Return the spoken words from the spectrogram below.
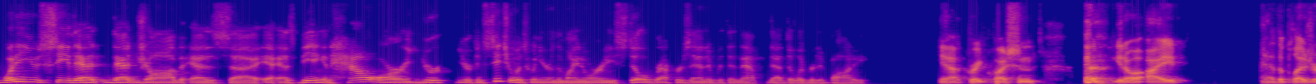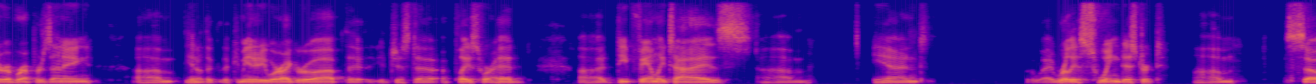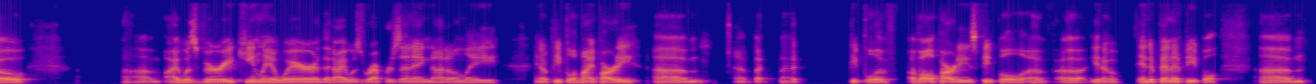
what do you see that that job as uh, as being, and how are your your constituents when you're in the minority still represented within that that deliberative body? Yeah, great question. you know, I had the pleasure of representing, um, you know, the, the community where I grew up, the, just a, a place where I had uh, deep family ties, um, and really a swing district. Um, so um, I was very keenly aware that I was representing not only you know people of my party, um, uh, but but people of of all parties, people of uh, you know independent people. Um,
